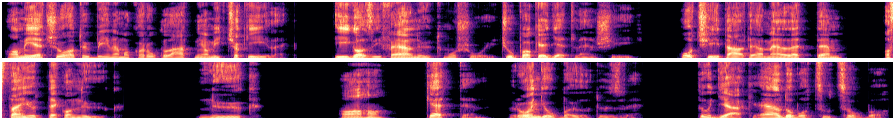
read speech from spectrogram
amilyet soha többé nem akarok látni, amíg csak élek. Igazi felnőtt mosoly, csupa kegyetlenség. Ott sétált el mellettem, aztán jöttek a nők. Nők? Aha, ketten, rongyokba öltözve. Tudják, eldobott cuccokba.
